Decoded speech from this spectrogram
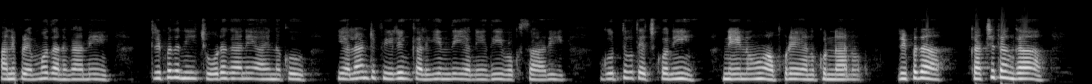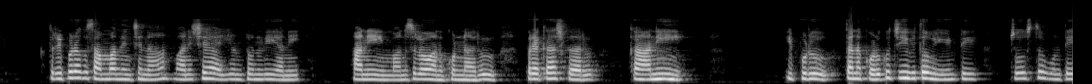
అని ప్రమోద్ అనగానే త్రిపదిని చూడగానే ఆయనకు ఎలాంటి ఫీలింగ్ కలిగింది? అనేది ఒకసారి గుర్తుకు తెచ్చుకొని నేను అప్పుడే అనుకున్నాను. త్రిపద ఖచ్చితంగా త్రిపురకు సంబంధించిన మనిషే అయి ఉంటుంది అని అని మనసులో అనుకున్నారు ప్రకాష్ గారు. కానీ ఇప్పుడు తన కొడుకు జీవితం ఏంటి? చూస్తూ ఉంటే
